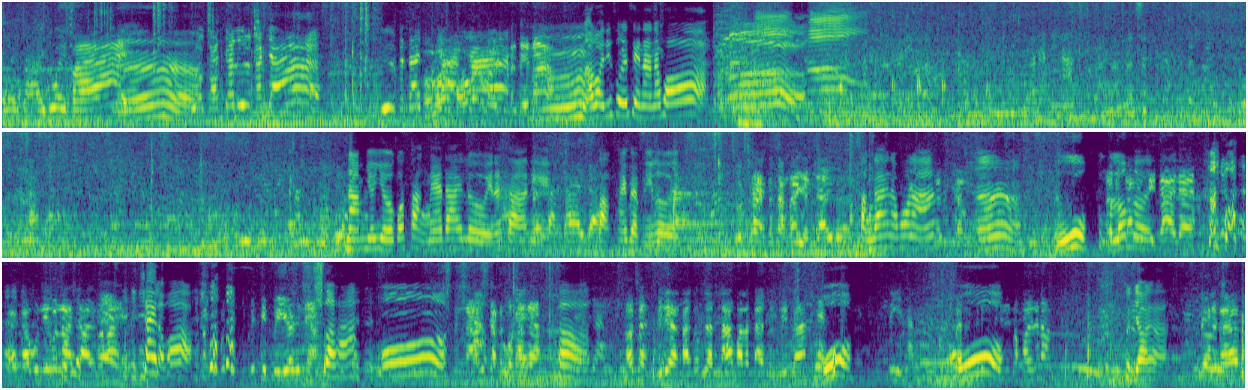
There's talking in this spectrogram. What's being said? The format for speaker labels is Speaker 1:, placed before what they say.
Speaker 1: ช่วยไปช่วยไป
Speaker 2: อ่า
Speaker 1: เลือกกันจ้าเลือกกันจ้าเลือกกันได้ทุกอย่างจ้า
Speaker 2: อืมอร่อยที่สุดในเสนานะพ่อเออน้ำเยอะๆก็สั่งแม่ได้เลยนะคะนี่
Speaker 1: สั่งได้จ้า
Speaker 2: ตักให้แบบนี้เลย
Speaker 3: รสชาติก็สั่งได้อย่างใจเลย
Speaker 2: สั่งได้นะพ่อนะ
Speaker 3: ได้ทุกอย่าง
Speaker 2: อ่าโอ้ถุงเบอร์เริ่มเลย
Speaker 3: ติดได้เลยใครเขาคนนี้ว่าน่าจ่ายมาให้
Speaker 2: ใช่เหรอพ่อ
Speaker 3: เป็นสิบปีแล้วที่เนี่ย
Speaker 2: เหรอคะโอ้
Speaker 3: เป็นน้ำรู้จักกันหมดแล้วไง
Speaker 2: ค่ะ
Speaker 3: ร้อยแปดสิบปีเนี่ยขายต้มเลือดน้ำวันละแปดสิบลิตรนะ
Speaker 2: โอ้
Speaker 1: สี่ถัง
Speaker 2: โอ้
Speaker 3: แปดสิบลิตรนี่น้อยนะครับ
Speaker 2: สุดยอดค่ะ
Speaker 3: เรื่องอะไรครับ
